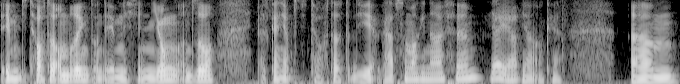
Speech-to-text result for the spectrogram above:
eben die Tochter umbringt und eben nicht den Jungen und so. Ich weiß gar nicht, ob es die Tochter, die gab es im Originalfilm? Ja, ja. Ja, okay. Ähm,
